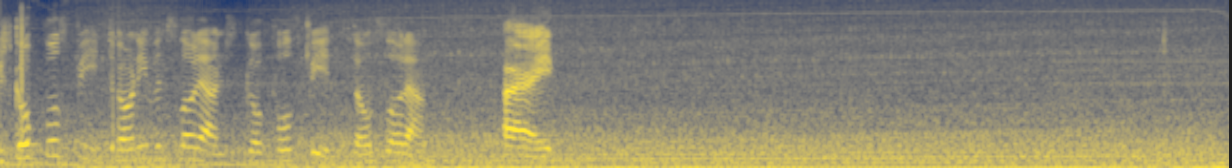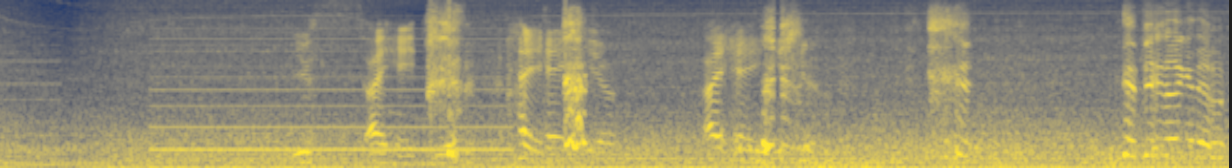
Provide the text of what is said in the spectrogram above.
Just go full speed. Don't even slow down. Just go full speed. Don't slow down. All right. You. s- I hate you. I hate you. I hate you. Dude, look at him.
